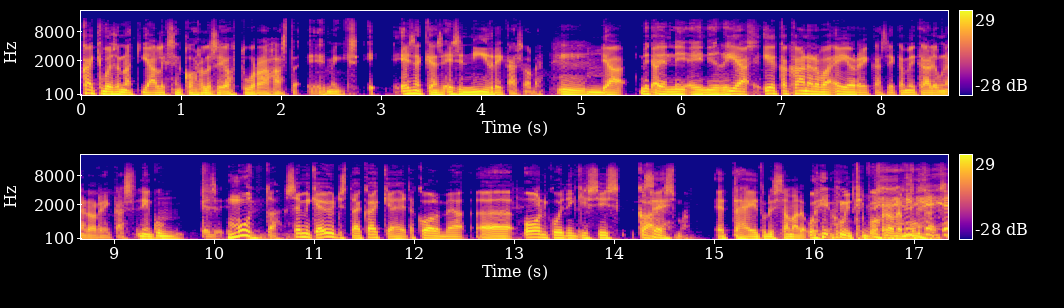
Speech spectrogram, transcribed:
kaikki voi sanoa, että Jalliksen kohdalla se johtuu rahasta. Esimerkiksi ensinnäkään se ei se niin rikas ole. Mm. Ja, Miten ja, niin, ei niin rikas? Ja Ilkka Kanerva ei ole rikas, eikä Mikael Jungner ole rikas. Niin kuin, mm. Mutta se, mikä yhdistää kaikkia heitä kolmea, ö, on kuitenkin siis karisma. Se, että he ei tulisi samalle ui- uintivuorolle mun kanssa.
